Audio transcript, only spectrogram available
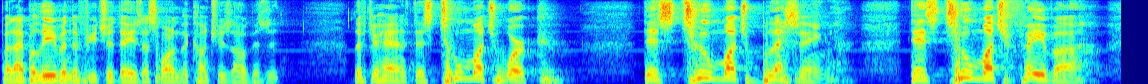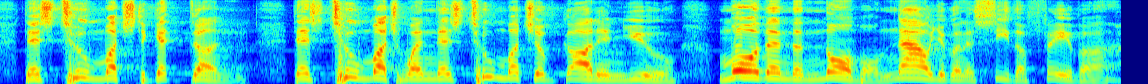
But I believe in the future days that's one of the countries I'll visit. Lift your hands. There's too much work. There's too much blessing. There's too much favor. There's too much to get done. There's too much when there's too much of God in you more than the normal. Now you're going to see the favor.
